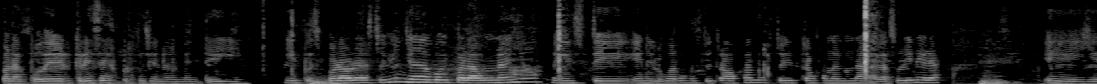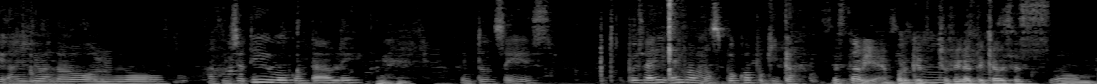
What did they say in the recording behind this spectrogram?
para poder crecer profesionalmente y, y pues por ahora estoy bien, ya voy para un año este, en el lugar donde estoy trabajando, estoy trabajando en una gasolinera, Ujú, eh, lle- ahí llevando lo administrativo, contable. Entonces, pues ahí, ahí vamos, poco a poquito. Está bien, porque de hecho, Ujú. fíjate que a veces, um,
